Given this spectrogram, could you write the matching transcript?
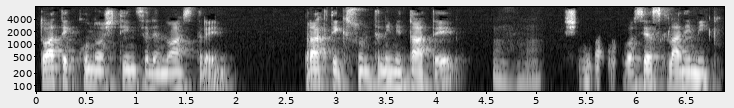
toate cunoștințele noastre, practic sunt limitate uh-huh. și nu mai folosesc la nimic.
